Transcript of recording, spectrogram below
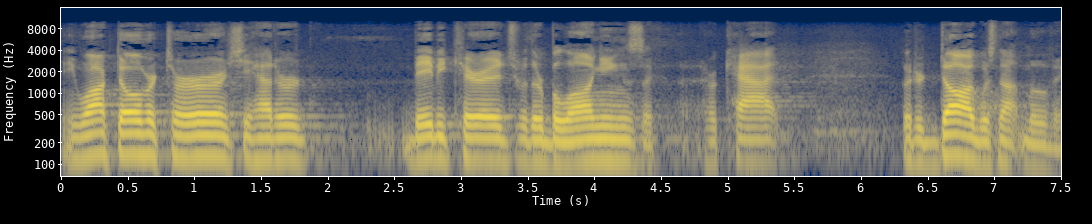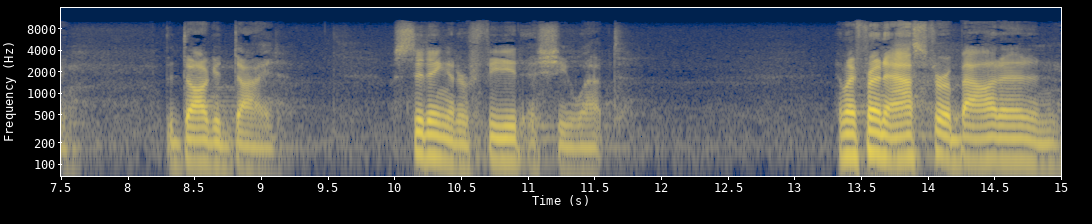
He walked over to her, and she had her baby carriage with her belongings, her cat, but her dog was not moving. The dog had died, sitting at her feet as she wept. And my friend asked her about it, and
